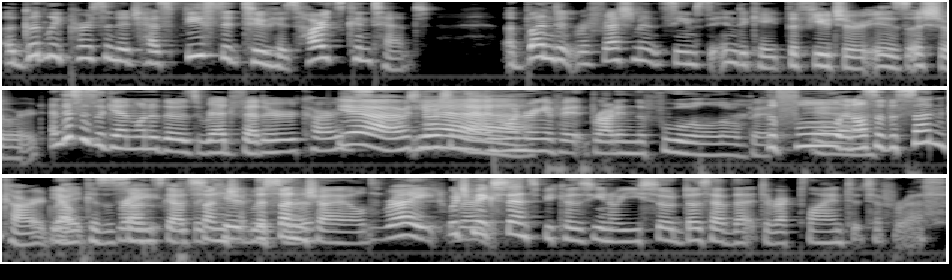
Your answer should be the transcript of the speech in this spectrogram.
a goodly personage has feasted to his heart's content. Abundant refreshment seems to indicate the future is assured. And this is again one of those red feather cards. Yeah, I was noticing that and wondering if it brought in the fool a little bit. The fool and also the sun card, Yep, right? Because the right. sun's got the, sun, kid the sun child. Right. Which right. makes sense because, you know, Yesod does have that direct line to Tifereth.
